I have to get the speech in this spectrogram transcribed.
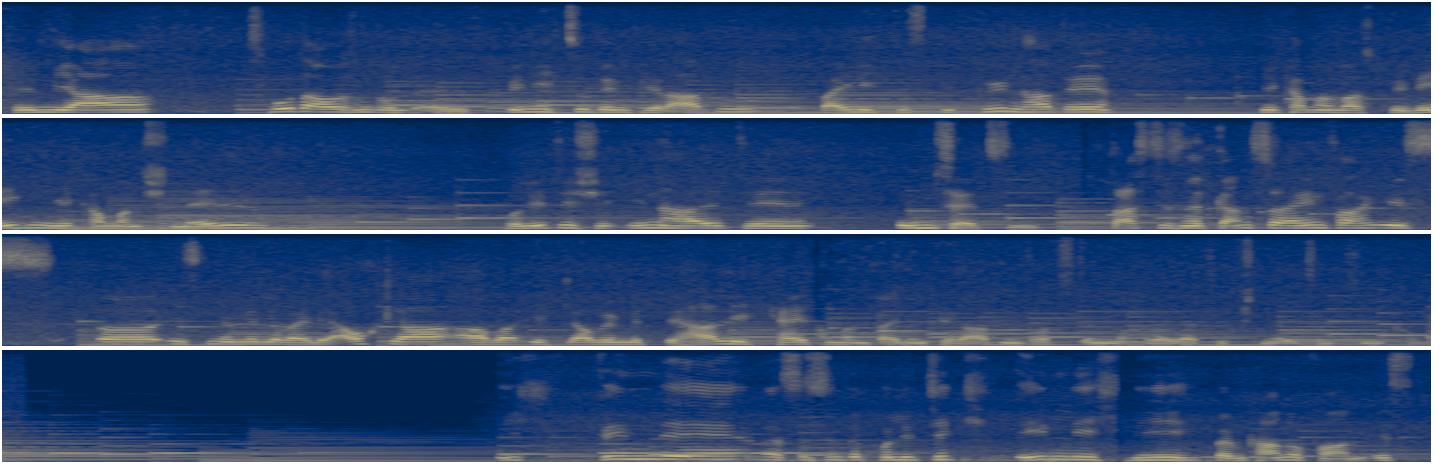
Im Jahr 2011 bin ich zu den Piraten, weil ich das Gefühl hatte, hier kann man was bewegen, hier kann man schnell politische Inhalte umsetzen. Dass das nicht ganz so einfach ist, äh, ist mir mittlerweile auch klar, aber ich glaube, mit Beharrlichkeit kann man bei den Piraten trotzdem noch relativ schnell zum Ziel kommen. Ich finde, dass es in der Politik ähnlich wie beim Kanufahren ist.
